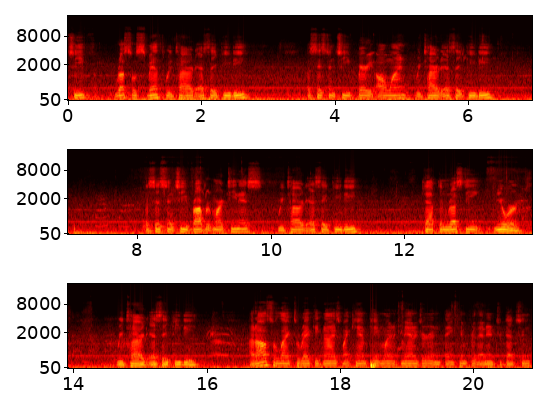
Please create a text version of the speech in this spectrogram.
Chief Russell Smith, retired SAPD. Assistant Chief Barry Allwine, retired SAPD. Assistant Chief Robert Martinez, retired SAPD. Captain Rusty Muir, retired SAPD. I'd also like to recognize my campaign manager and thank him for that introduction,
